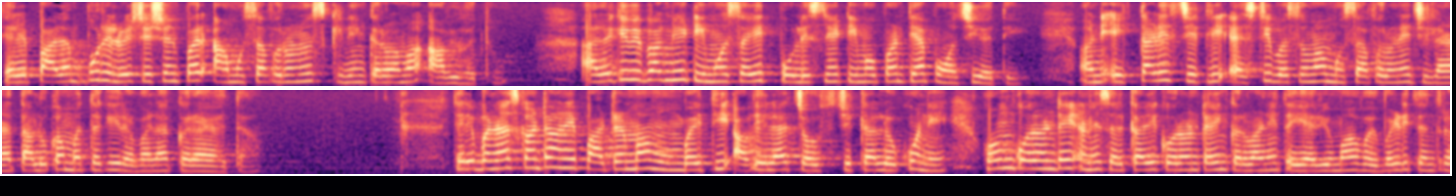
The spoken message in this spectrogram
ત્યારે પાલનપુર રેલવે સ્ટેશન પર આ મુસાફરોનું સ્ક્રીનિંગ કરવામાં આવ્યું હતું. આરોગ્ય વિભાગની ટીમો સહિત પોલીસની ટીમો પણ ત્યાં પહોંચી હતી અને એકતાળીસ જેટલી એસટી બસોમાં મુસાફરોને જિલ્લાના તાલુકા મથકે રવાના કરાયા હતા. ત્યારે બનાસકાંઠા અને પાટણમાં મુંબઈથી આવેલા ચૌદ જેટલા લોકોને હોમ ક્વોરન્ટાઇન અને સરકારી ક્વોરન્ટાઇન કરવાની તૈયારીઓમાં વહીવટીતંત્ર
